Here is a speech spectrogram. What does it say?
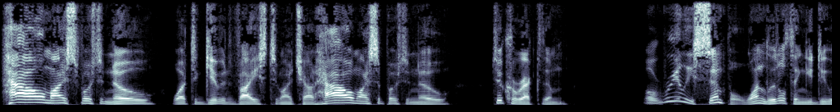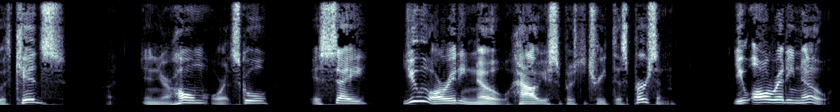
How am I supposed to know what to give advice to my child? How am I supposed to know to correct them? Well, really simple. One little thing you do with kids uh, in your home or at school is say, You already know how you're supposed to treat this person. You already know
